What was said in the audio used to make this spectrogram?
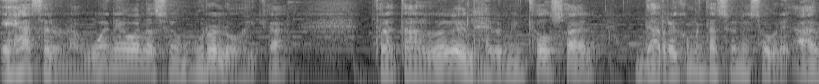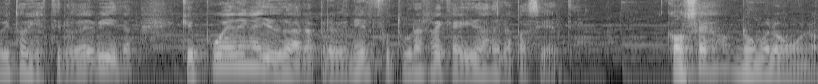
es hacer una buena evaluación urológica, tratar del germen causal, dar recomendaciones sobre hábitos y estilo de vida que pueden ayudar a prevenir futuras recaídas de la paciente. Consejo número 1.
